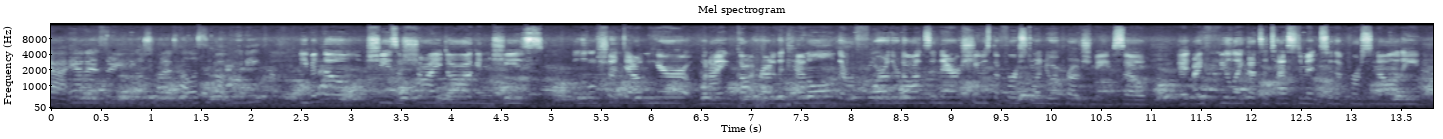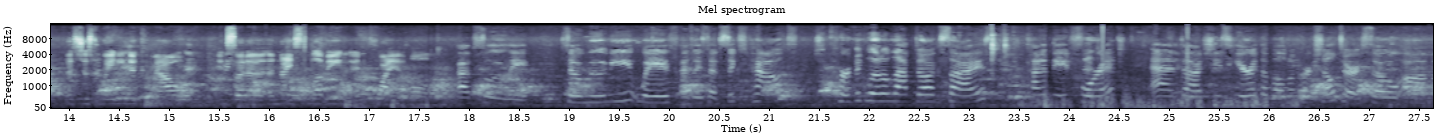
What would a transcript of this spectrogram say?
Uh, Anna, is there anything else you want she's a shy dog and she's a little shut down here, when I got her out of the kennel, there were four other dogs in there. She was the first one to approach me. So I feel like that's a testament to the personality that's just waiting to come out inside a, a nice, loving, and quiet home. Absolutely. So Mooney weighs, as I said, six pounds. Perfect little lapdog size, kind of made for it. And uh, she's here at the Baldwin Park Shelter. So um,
